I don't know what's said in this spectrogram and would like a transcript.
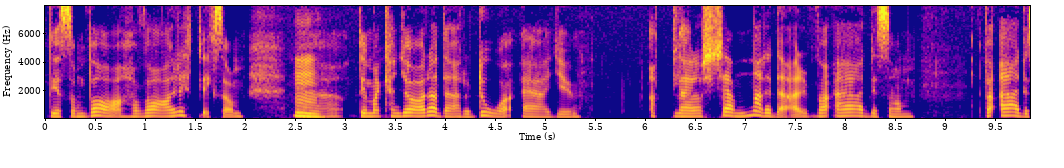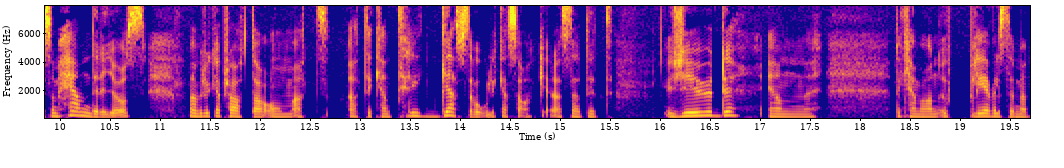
det som var har varit. Liksom. Mm. Uh, det man kan göra där och då är ju att lära känna det där. Vad är det som vad är det som händer i oss? Man brukar prata om att, att det kan triggas av olika saker. Alltså att ett ljud, en, det kan vara en upplevelse med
